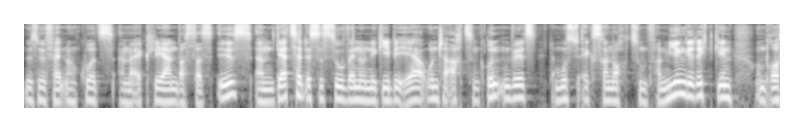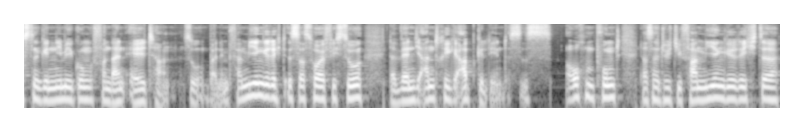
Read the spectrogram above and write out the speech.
müssen wir vielleicht noch kurz einmal erklären, was das ist. Ähm, derzeit ist es so, wenn du eine GBR unter 18 gründen willst, dann musst du extra noch zum Familiengericht gehen und brauchst eine Genehmigung von deinen Eltern. So, bei dem Familiengericht ist das häufig so, da werden die Anträge abgelehnt. Das ist auch ein Punkt, dass natürlich die Familiengerichte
